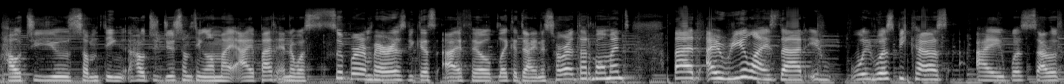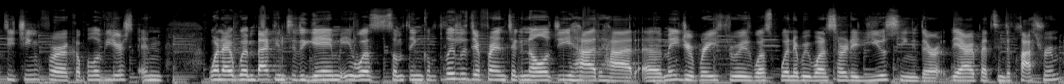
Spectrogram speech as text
how to use something, how to do something on my iPad, and I was super embarrassed because I felt like a dinosaur at that moment. But I realized that it, it was because I was out of teaching for a couple of years, and when I went back into the game, it was something completely different. Technology had had a major breakthrough. It was when everyone started using their the iPads in the classroom,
